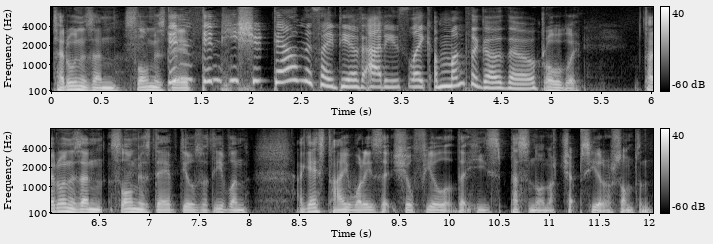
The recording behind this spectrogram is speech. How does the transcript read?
Tyrone is in, as long as Dev. Didn't didn't he shoot down this idea of Addie's like a month ago though? Probably. Tyrone is in as long as Dev deals with Evelyn. I guess Ty worries that she'll feel that he's pissing on her chips here or something.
